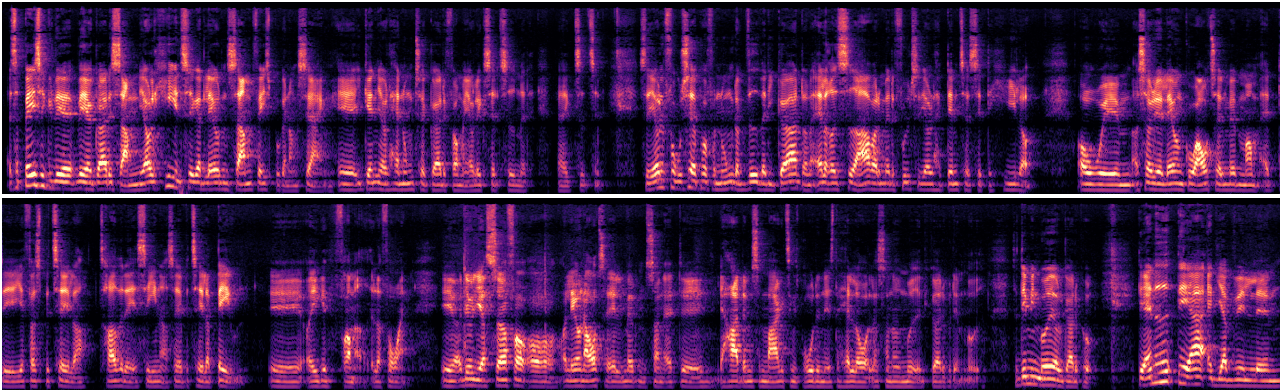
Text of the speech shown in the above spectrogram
altså basically vil jeg gøre det samme. Jeg vil helt sikkert lave den samme Facebook-annoncering. Øh, igen, jeg vil have nogen til at gøre det for mig, jeg vil ikke selv sidde med det, Jeg har ikke tid til. Så jeg vil fokusere på at få nogen, der ved, hvad de gør, der allerede sidder og arbejder med det fuldtid. Jeg vil have dem til at sætte det hele op. Og, øh, og så vil jeg lave en god aftale med dem om, at øh, jeg først betaler 30 dage senere, så jeg betaler bagud, øh, og ikke fremad eller foran. Øh, og det vil jeg sørge for at, at lave en aftale med dem, sådan at øh, jeg har dem som marketingsbrug det næste halvår, eller sådan noget mod, at vi gør det på den måde. Så det er min måde, jeg vil gøre det på. Det andet, det er, at jeg vil, øh,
